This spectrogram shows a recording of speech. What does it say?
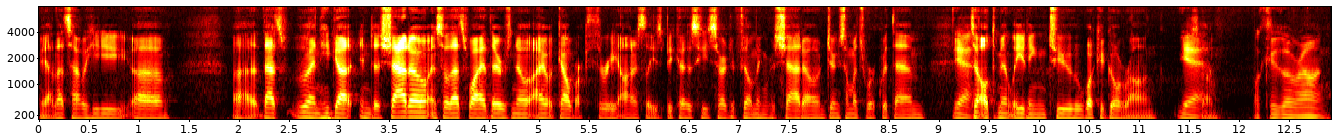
yeah, that's how he. Uh, uh, that's when he got into Shadow, and so that's why there's no I Got Work three. Honestly, is because he started filming with Shadow and doing so much work with them Yeah, to ultimately leading to what could go wrong. yeah. so. What could go wrong?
